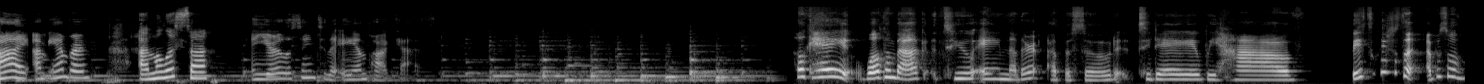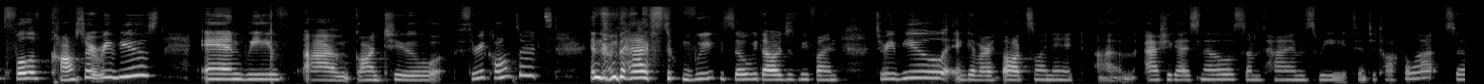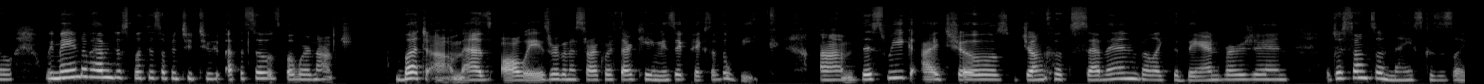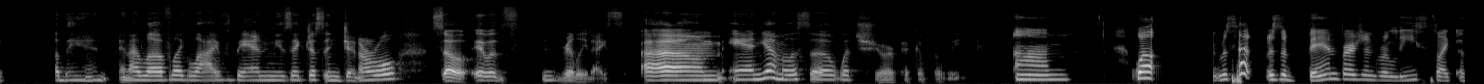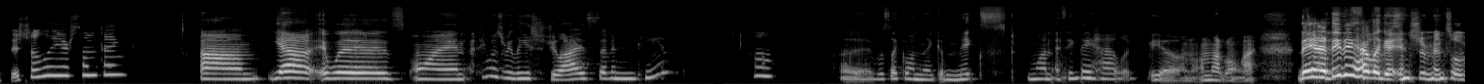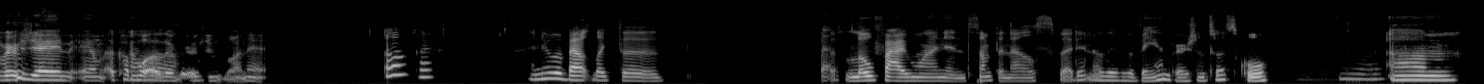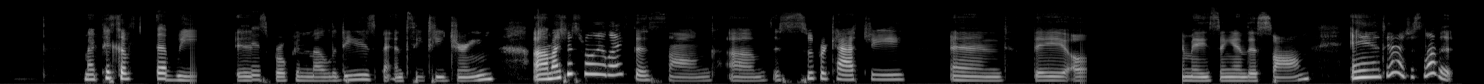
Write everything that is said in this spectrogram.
Hi, I'm Amber. I'm Melissa. And you're listening to the AM Podcast. Okay, welcome back to another episode. Today we have basically just an episode full of concert reviews, and we've um, gone to three concerts in the past week. So we thought it would just be fun to review and give our thoughts on it. Um, as you guys know, sometimes we tend to talk a lot, so we may end up having to split this up into two episodes, but we're not but um, as always, we're going to start with our K music picks of the week. Um, this week, I chose Jungkook 7, but like the band version. It just sounds so nice because it's like a band, and I love like live band music just in general. So it was really nice. Um, and yeah, Melissa, what's your pick of the week? Um, well, was that was the band version released like officially or something? Um, yeah, it was on. I think it was released July seventeenth. Huh. Uh, it was like on like a mixed one. I think they had like yeah, I'm not gonna lie. They had they, they had like an instrumental version and a couple other oh. versions on it. Oh, okay. I knew about like the uh, lo-fi one and something else, but I didn't know there was a band version, so that's cool. Yeah. Um my pick of the week is Broken Melodies by NCT Dream. Um, I just really like this song. Um, it's super catchy, and they are amazing in this song. And yeah, I just love it.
